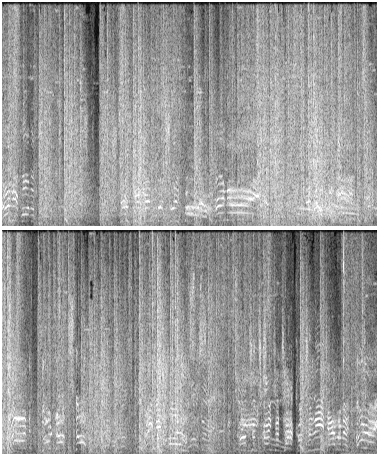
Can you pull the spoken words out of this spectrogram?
Ready for the... Taking infantry fire! Grenade! Run! Do not stop! Breaking fire! Concentrate attack on the lead element! Hurry!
